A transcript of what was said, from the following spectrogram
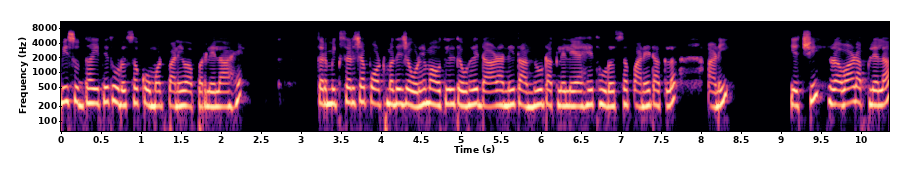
मी सुद्धा इथे थोडंसं कोमट पाणी वापरलेलं आहे. तर मिक्सरच्या पॉटमध्ये जेवढे मावतील तेवढे डाळ आणि तांदूळ टाकलेले आहे. थोडंसं पाणी टाकलं आणि याची रवाड आपल्याला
